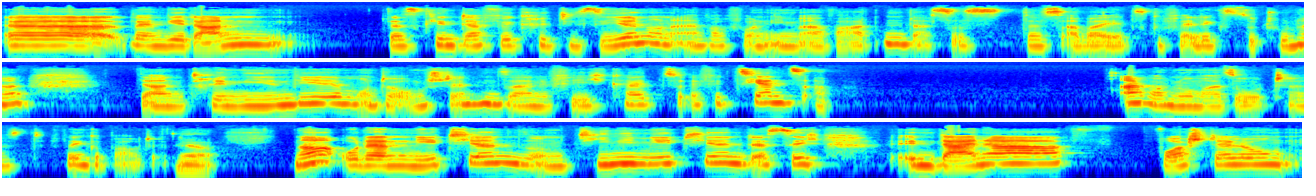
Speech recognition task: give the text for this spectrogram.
äh, wenn wir dann das Kind dafür kritisieren und einfach von ihm erwarten, dass es das aber jetzt gefälligst zu tun hat, dann trainieren wir ihm unter Umständen seine Fähigkeit zur Effizienz ab. Einfach nur mal so, just think about it. Ja. Ne? Oder ein Mädchen, so ein Teenie-Mädchen, das sich in deiner Vorstellung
